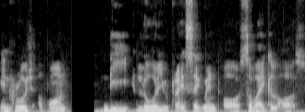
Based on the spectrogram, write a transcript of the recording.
encroach upon the lower uterine segment or cervical os.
